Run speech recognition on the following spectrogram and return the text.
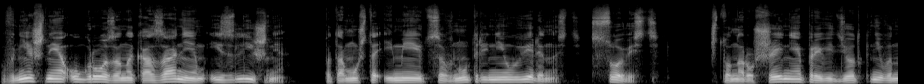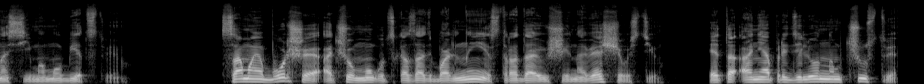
Внешняя угроза наказанием излишня, потому что имеются внутренняя уверенность, совесть, что нарушение приведет к невыносимому бедствию. Самое большее, о чем могут сказать больные, страдающие навязчивостью, это о неопределенном чувстве,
